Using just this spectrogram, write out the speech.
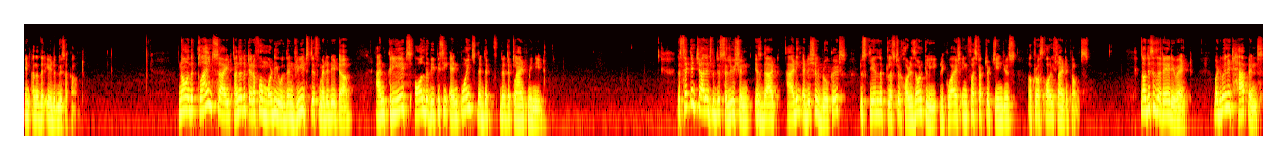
in another AWS account. Now on the client side, another Terraform module then reads this metadata and creates all the VPC endpoints that the, that the client may need. The second challenge with this solution is that adding additional brokers to scale the cluster horizontally requires infrastructure changes across all client accounts. Now this is a rare event, but when it happens,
